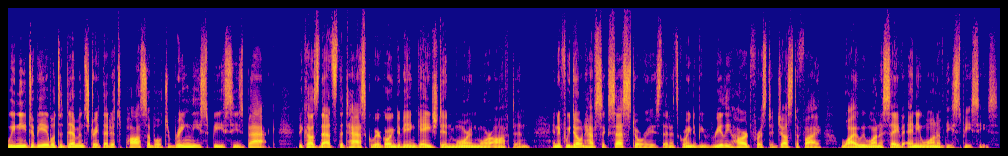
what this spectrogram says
We need to be able to demonstrate that it's possible to bring these species back, because that's the task we're going to be engaged in more and more often. And if we don't have success stories, then it's going to be really hard for us to justify why we want to save any one of these species.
